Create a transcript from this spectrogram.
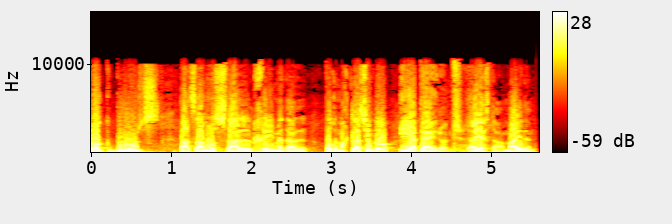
rock blues. Pasamos al heavy metal un poco más clásico. Y At the Irons. Ahí está, Maiden.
